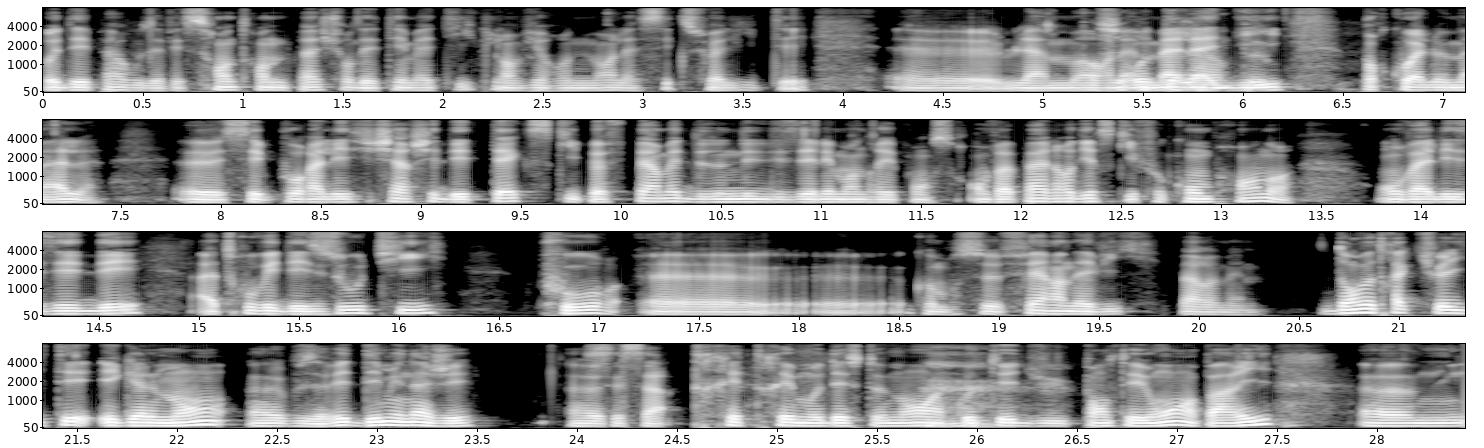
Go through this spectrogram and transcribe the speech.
au départ, vous avez 130 pages sur des thématiques, l'environnement, la sexualité, euh, la mort, la maladie, pourquoi le mal. Euh, c'est pour aller chercher des textes qui peuvent permettre de donner des éléments de réponse. On va pas leur dire ce qu'il faut comprendre, on va les aider à trouver des outils pour euh, comment se faire un avis par eux-mêmes. Dans votre actualité également, vous avez déménagé. Euh, c'est ça. Très très modestement à côté du Panthéon à Paris. Euh,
